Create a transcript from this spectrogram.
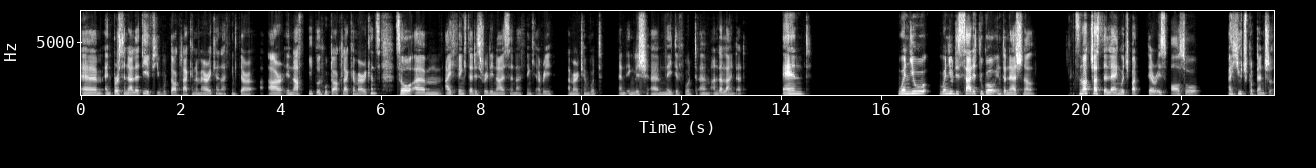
um, and personality if you would talk like an American. I think there are enough people who talk like Americans. So um, I think that is really nice. And I think every American would and English um, native would um, underline that. And when you when you decided to go international, it's not just the language, but there is also a huge potential.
